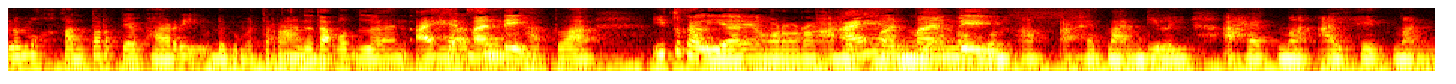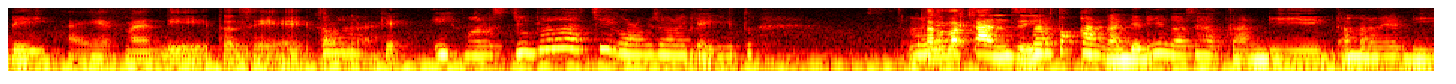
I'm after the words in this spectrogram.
lo mau ke kantor tiap hari udah gemeteran. Udah takut duluan. I hate Nggak Monday. sehat lah itu kali ya yang orang-orang I hate, I hate Monday, Monday. ataupun I hate Monday lagi I hate ma I hate Monday I hate Monday itu sih itu lah kayak ih males juga lah Ci kalau misalnya kayak gitu maksudnya tertekan sih tertekan kan jadinya nggak sehat kan di apa Hmm. namanya di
